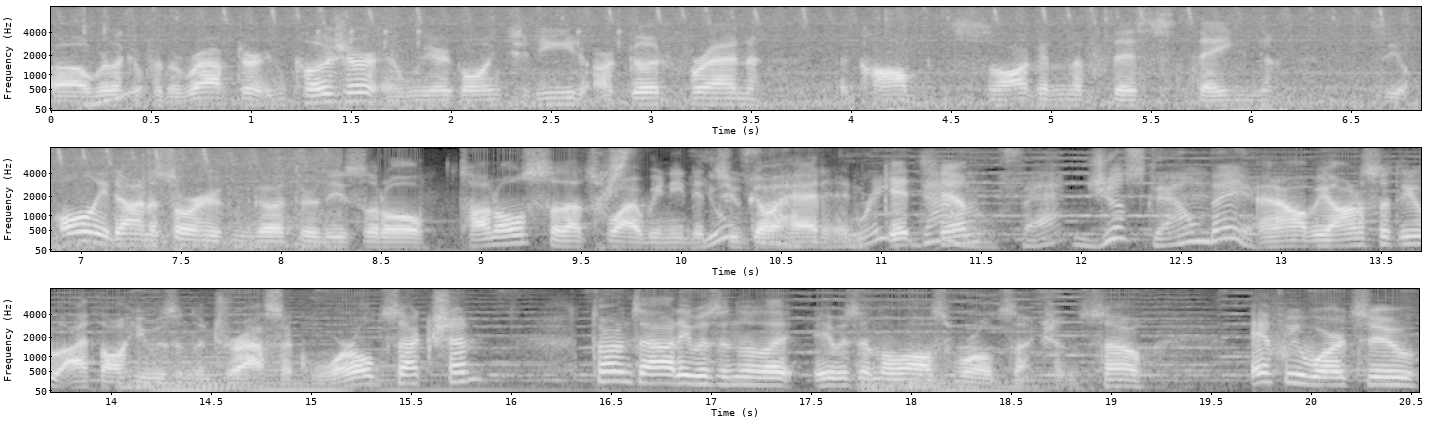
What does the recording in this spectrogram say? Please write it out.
Uh, we're looking for the raptor enclosure and we are going to need our good friend, the Compsognathus thing the only dinosaur who can go through these little tunnels, so that's why we needed You'll to go ahead and get him. Just down there. And I'll be honest with you, I thought he was in the Jurassic World section. Turns out he was in the he was in the Lost World section. So, if we were to,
